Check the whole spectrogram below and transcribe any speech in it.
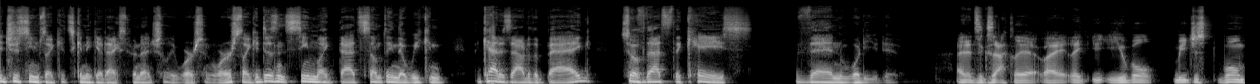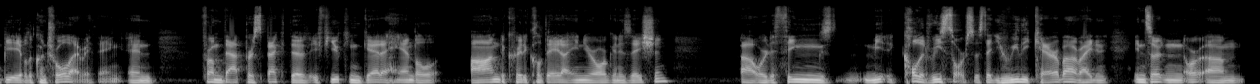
it just seems like it's going to get exponentially worse and worse. Like it doesn't seem like that's something that we can the cat is out of the bag. So if that's the case then what do you do? And it's exactly it right? Like you, will we just won't be able to control everything. And from that perspective if you can get a handle on the critical data in your organization uh, or the things call it resources that you really care about right in, in certain or, um,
